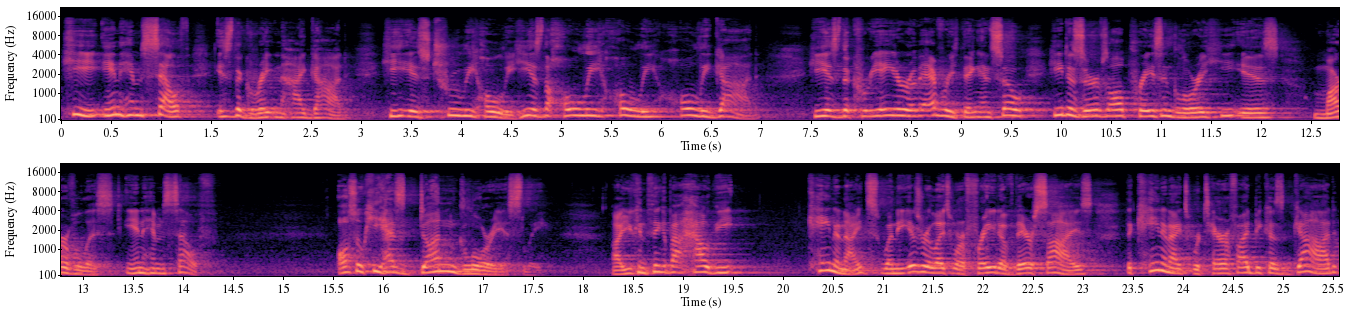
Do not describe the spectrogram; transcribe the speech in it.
He, in Himself, is the great and high God. He is truly holy. He is the holy, holy, holy God. He is the creator of everything, and so He deserves all praise and glory. He is marvelous in Himself. Also, He has done gloriously. Uh, you can think about how the Canaanites, when the Israelites were afraid of their size, the Canaanites were terrified because God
